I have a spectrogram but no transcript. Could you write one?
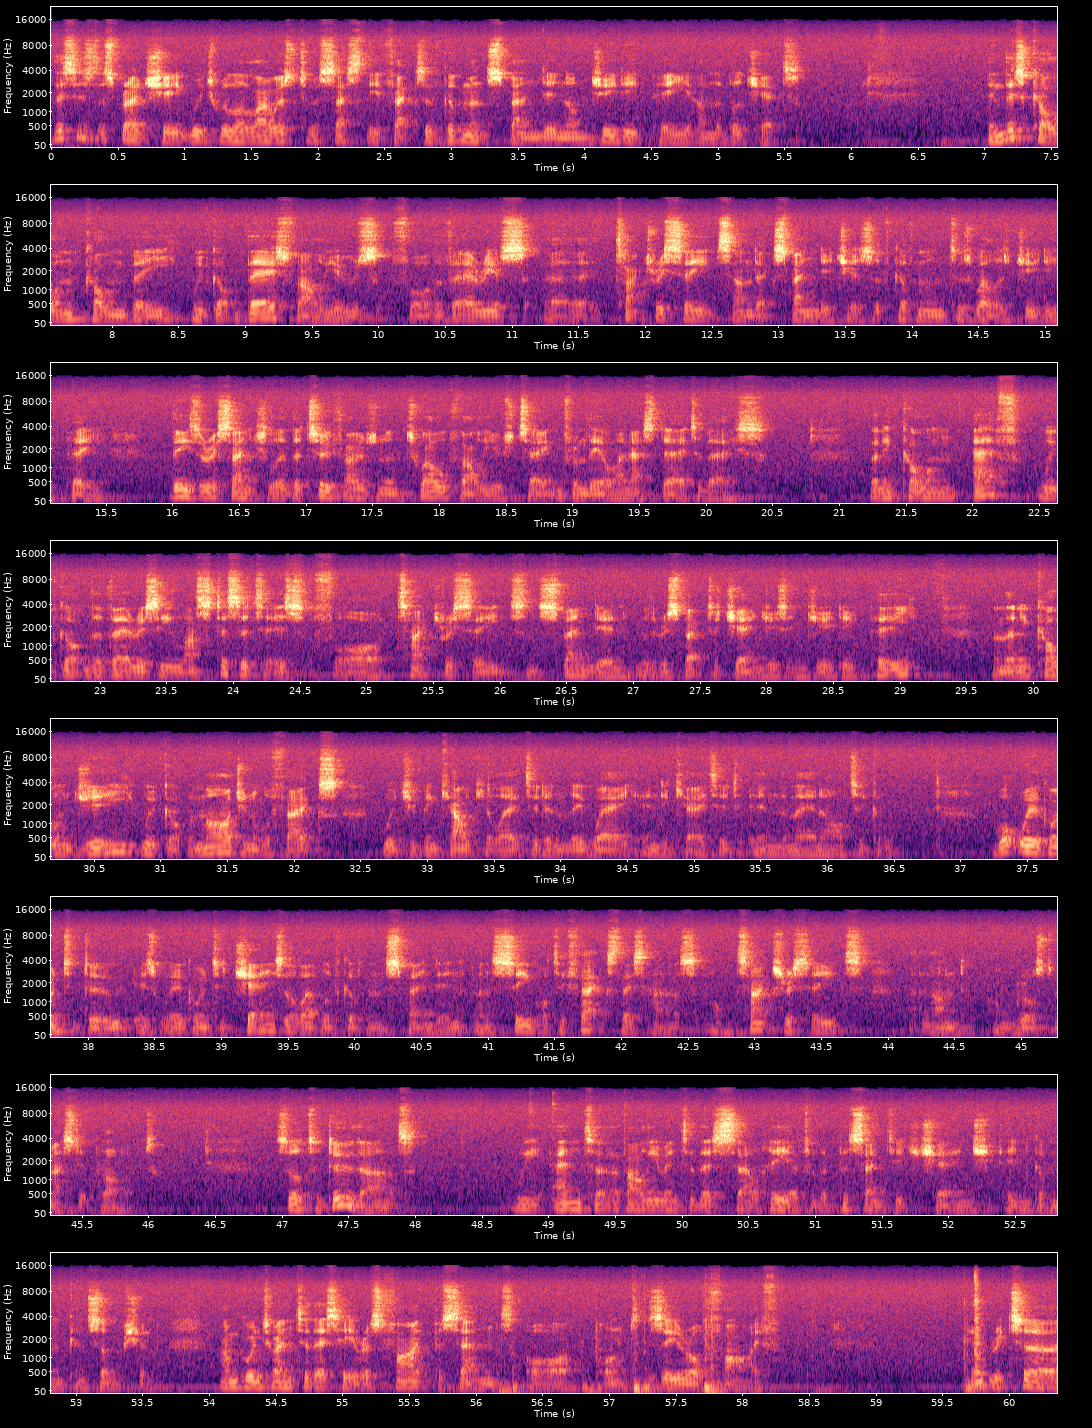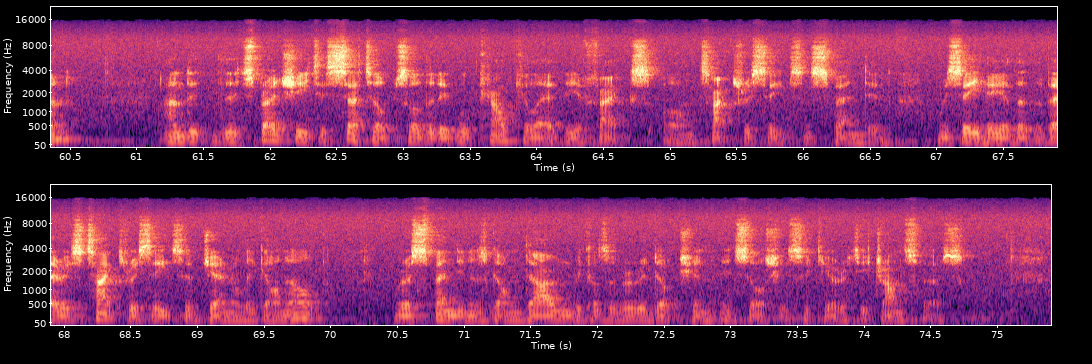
This is the spreadsheet which will allow us to assess the effects of government spending on GDP and the budget. In this column, column B, we've got base values for the various uh, tax receipts and expenditures of government as well as GDP. These are essentially the 2012 values taken from the ONS database. Then in column F, we've got the various elasticities for tax receipts and spending with respect to changes in GDP. And then in column G, we've got the marginal effects, which have been calculated in the way indicated in the main article. What we're going to do is we're going to change the level of government spending and see what effects this has on tax receipts and on gross domestic product. So to do that, we enter a value into this cell here for the percentage change in government consumption. I'm going to enter this here as 5% or 0.05 hit return and it, the spreadsheet is set up so that it will calculate the effects on tax receipts and spending. We see here that the various tax receipts have generally gone up, whereas spending has gone down because of a reduction in social security transfers.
